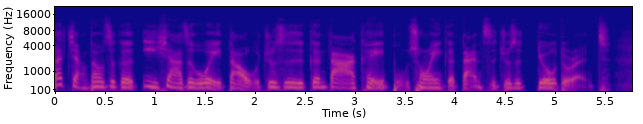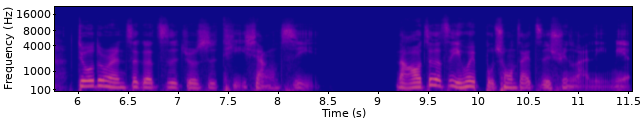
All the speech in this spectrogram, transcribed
那讲到这个腋下这个味道，我就是跟大家可以补充一个单词，就是 deodorant。deodorant 这个字就是体香剂，然后这个字也会补充在资讯栏里面。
